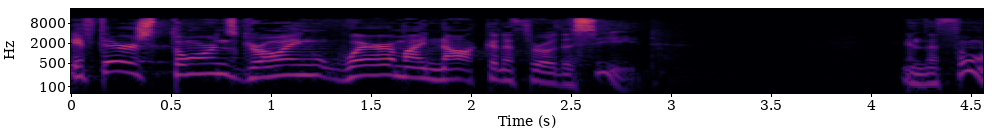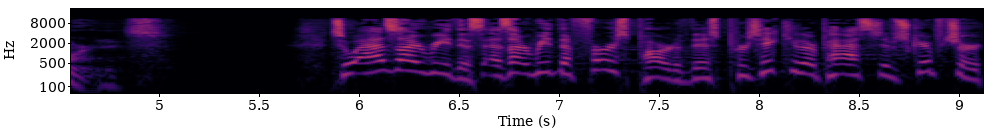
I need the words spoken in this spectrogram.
If there's thorns growing, where am I not going to throw the seed? In the thorns. So, as I read this, as I read the first part of this particular passage of Scripture,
